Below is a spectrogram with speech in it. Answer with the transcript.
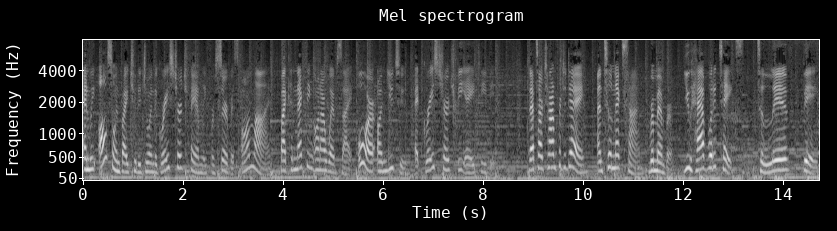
And we also invite you to join the Grace Church family for service online by connecting on our website or on YouTube at Grace Church VA TV. That's our time for today. Until next time, remember, you have what it takes to live big.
